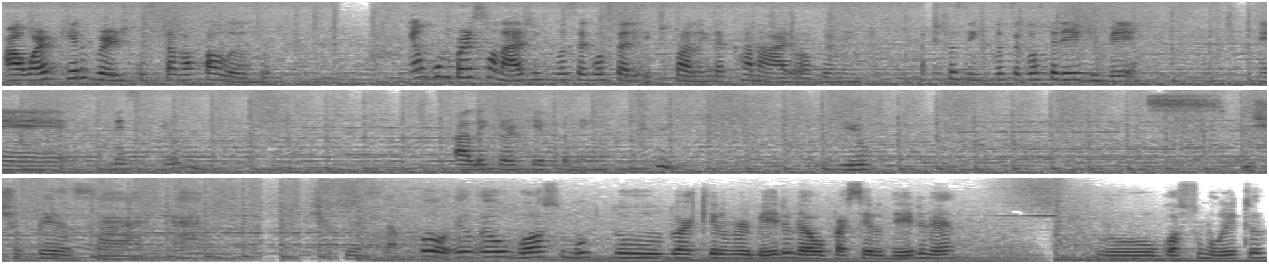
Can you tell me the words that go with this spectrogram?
ao Arqueiro Verde que você tava falando. Tem algum personagem que você gostaria, tipo, além da Canário, obviamente. Tipo assim, que você gostaria de ver é, nesse filme? Além do Arqueiro também, né? Eu Deixa eu pensar, cara. Deixa eu pensar. Pô, eu, eu gosto muito do, do Arqueiro Vermelho, né? O parceiro dele, né? Eu gosto muito.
